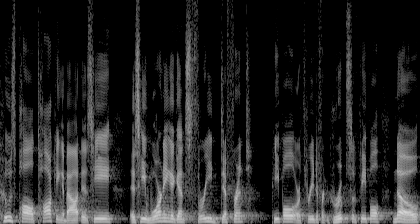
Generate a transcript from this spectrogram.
who's Paul talking about? Is he, is he warning against three different people or three different groups of people? No,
